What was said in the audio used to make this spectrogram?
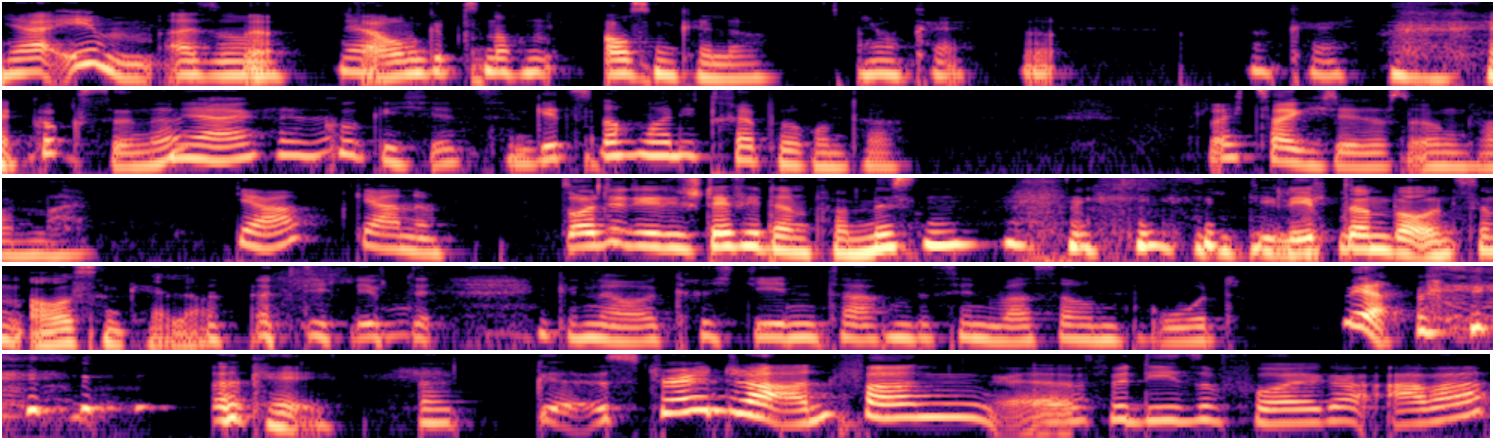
ja, eben. Also, Ja. ja. Darum gibt es noch einen Außenkeller. Okay. Ja. Okay. Guckst du, ne? Ja, gucke ich jetzt. Dann geht's noch mal die Treppe runter. Vielleicht zeige ich dir das irgendwann mal. Ja, gerne. Solltet ihr die Steffi dann vermissen, die lebt dann bei uns im Außenkeller. Die lebte, genau, kriegt jeden Tag ein bisschen Wasser und Brot. Ja. Okay. Äh, stranger Anfang äh, für diese Folge, aber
